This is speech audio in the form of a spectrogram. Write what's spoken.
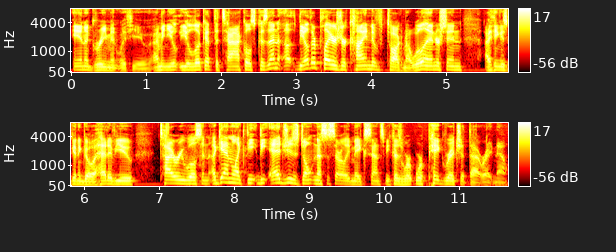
in agreement with you. I mean, you you look at the tackles because then uh, the other players you're kind of talking about. Will Anderson, I think, is going to go ahead of you. Tyree Wilson, again, like the the edges don't necessarily make sense because we're we're pig rich at that right now.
